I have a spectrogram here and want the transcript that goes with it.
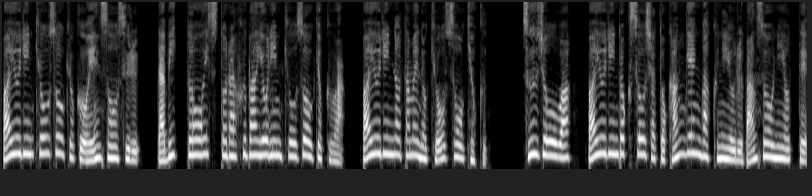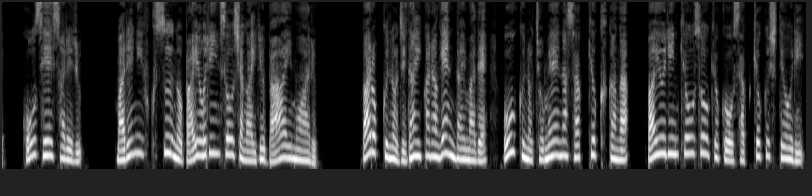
バイオリン競争曲を演奏するダビッド・オイストラフバイオリン競争曲はバイオリンのための競争曲。通常はバイオリン独奏者と管弦楽による伴奏によって構成される。稀に複数のバイオリン奏者がいる場合もある。バロックの時代から現代まで多くの著名な作曲家がバイオリン競争曲を作曲しており、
